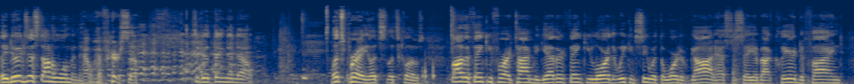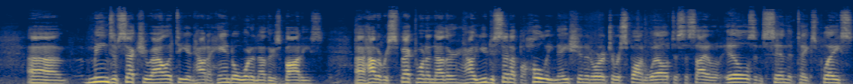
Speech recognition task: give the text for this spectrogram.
they do exist on a woman, however. So it's a good thing to know. Let's pray. Let's let's close. Father, thank you for our time together. Thank you, Lord, that we can see what the Word of God has to say about clear, defined uh, means of sexuality and how to handle one another's bodies, uh, how to respect one another, how you to set up a holy nation in order to respond well to societal ills and sin that takes place,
